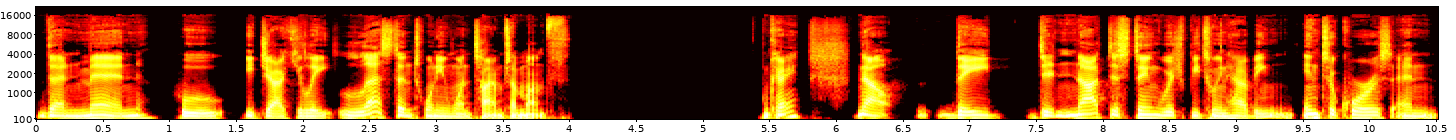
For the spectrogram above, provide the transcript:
than men who ejaculate less than 21 times a month. Okay. Now, they did not distinguish between having intercourse and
